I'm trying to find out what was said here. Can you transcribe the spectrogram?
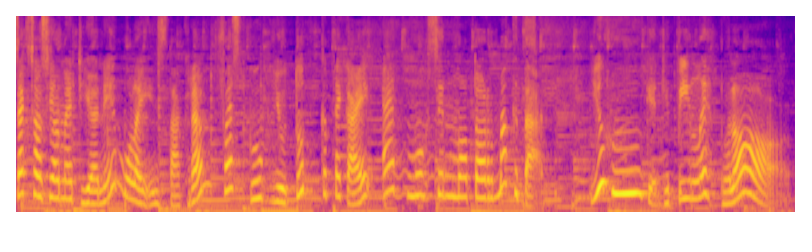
Cek sosial medianya mulai Instagram, Facebook, Youtube ketik at Muhsin Motor Magetan. Yuhu, kayak dipilih bolong.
